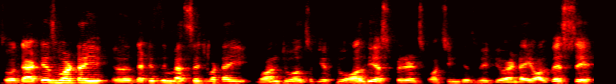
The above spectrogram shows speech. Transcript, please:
So that is what I uh, that is the message what I want to also give to all the aspirants watching this video. And I always say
